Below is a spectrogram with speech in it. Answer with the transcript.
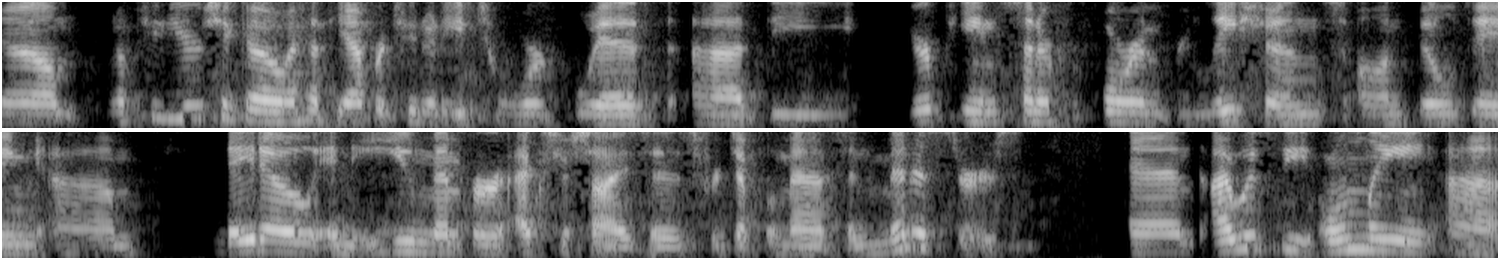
Now, a few years ago, I had the opportunity to work with uh, the European Center for Foreign Relations on building um, NATO and EU member exercises for diplomats and ministers. And I was the only uh,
